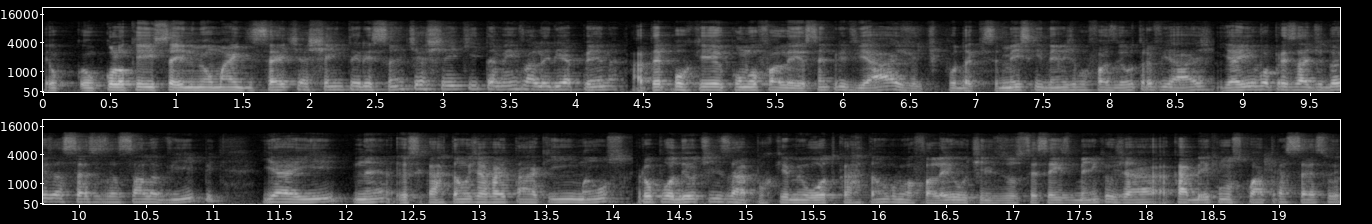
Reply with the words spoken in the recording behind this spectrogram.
Eu, eu, coloquei isso aí no meu mindset, achei interessante e achei que também valeria a pena. Até porque, como eu falei, eu sempre viajo, tipo, daqui mês que vem eu já vou fazer outra viagem. E aí eu vou precisar de dois acessos à sala VIP e aí, né, esse cartão já vai estar aqui em mãos para eu poder utilizar, porque meu outro cartão, como eu falei, eu utilizo o C6 Bank, eu já acabei com os quatro acessos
